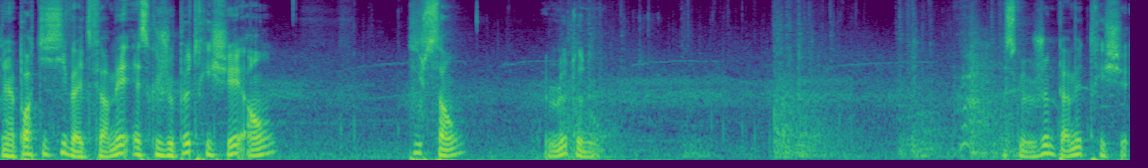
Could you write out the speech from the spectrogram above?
La porte ici va être fermée. Est-ce que je peux tricher en poussant le tonneau? Est-ce que le jeu me permet de tricher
